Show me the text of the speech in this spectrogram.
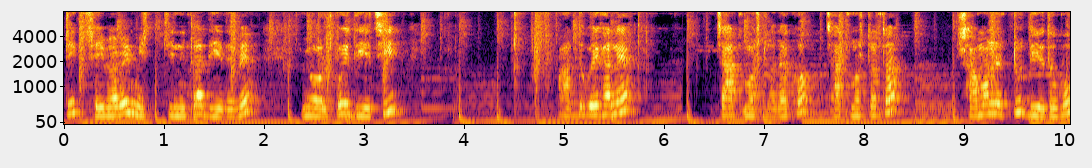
ঠিক সেইভাবেই মিষ্টি চিনিটা দিয়ে দেবে। আমি অল্পই দিয়েছি। আর দেবো এখানে চাট মশলা। দেখো, চাট মশলাটা সামান্য একটু দিয়ে দেবো।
